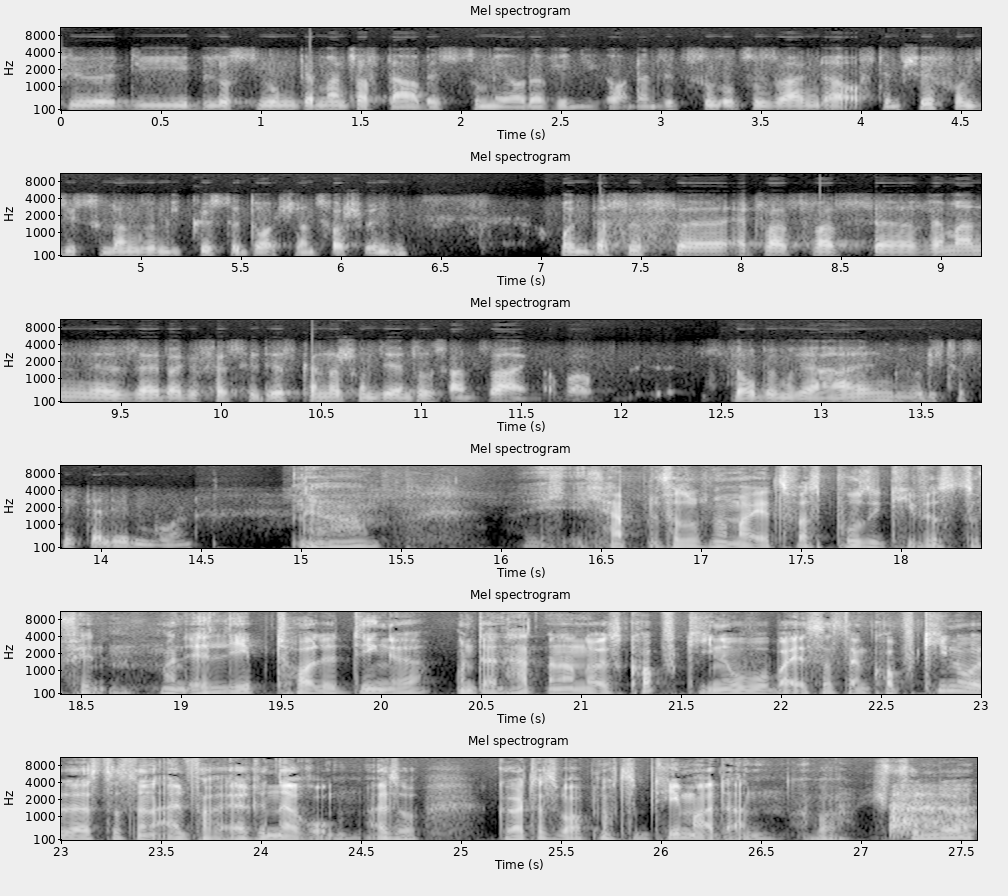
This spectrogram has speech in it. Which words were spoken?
für die Belustigung der Mannschaft da bist, so mehr oder weniger. Und dann sitzt du sozusagen da auf dem Schiff und siehst so langsam die Küste Deutschlands verschwinden. Und das ist äh, etwas, was, äh, wenn man äh, selber gefesselt ist, kann das schon sehr interessant sein. Aber ich glaube, im Realen würde ich das nicht erleben wollen. Ja, ich, ich habe versucht nochmal jetzt was Positives zu finden. Man erlebt tolle Dinge und dann hat man ein neues Kopfkino. Wobei ist das dann Kopfkino oder ist das dann einfach Erinnerung? Also gehört das überhaupt noch zum Thema dann? Aber ich finde,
